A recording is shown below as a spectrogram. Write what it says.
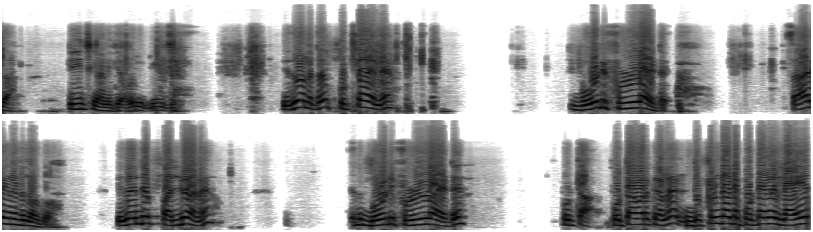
ഇതാ പീച്ച് കാണിക്കാം. ഒരു പീച്ച് ഇത് വന്നിട്ട് പുട്ട തന്നെ ബോഡി ഫുള്ളായിട്ട് സാരി എങ്ങനെ നോക്കൂ. ഇത് എന്റെ പല്ലുവാണ്. ഇത് ബോഡി ഫുള്ളായിട്ട് പുട്ട പുട്ട വർക്കാണ് ഡിഫറെന്റ് ആയിട്ട് പുട്ട അങ്ങനെ ലൈൻ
